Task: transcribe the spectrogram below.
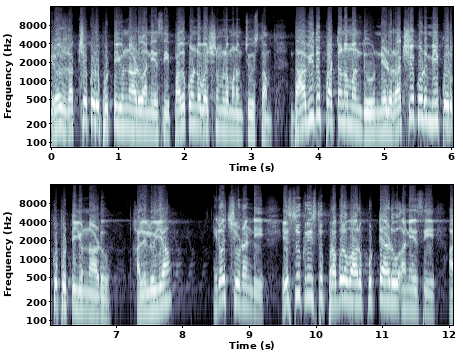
ఈరోజు రక్షకుడు పుట్టి ఉన్నాడు అనేసి పదకొండవ వచనంలో మనం చూస్తాం. దావీదు పట్టణమందు నేడు రక్షకుడు మీ కొరకు పుట్టి ఉన్నాడు. హలెలుయ్యా ఈరోజు చూడండి యేసుక్రీస్తు ప్రభుల వారు పుట్టాడు అనేసి ఆ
